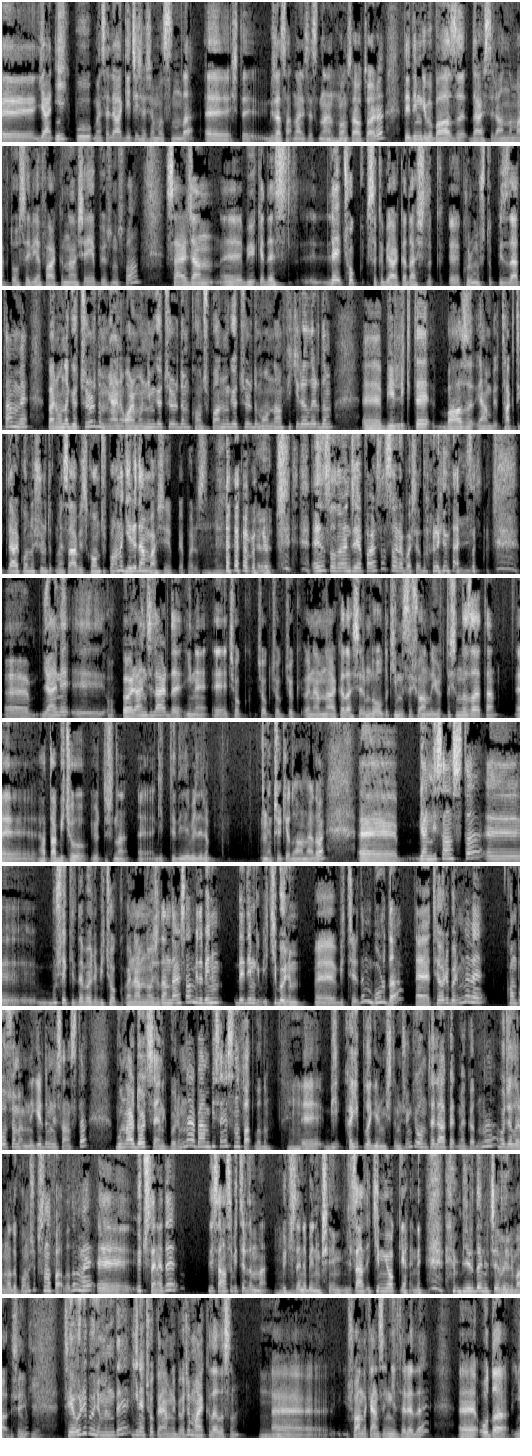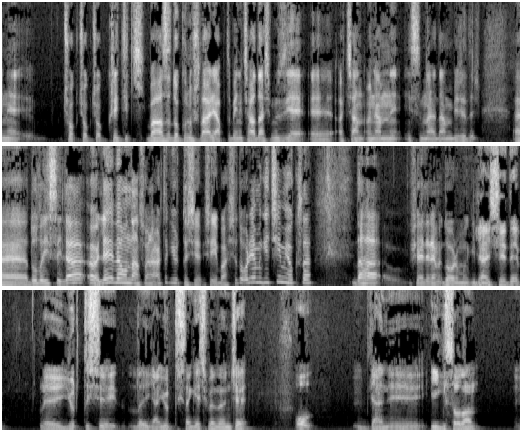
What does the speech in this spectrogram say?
yani ilk bu mesela geçiş aşamasında e, işte Güzel Sanatlar Lisesi'nden konservatuara dediğim gibi bazı dersleri anlamakta o seviye farkından şey yapıyorsunuz falan. Sercan e, Büyükedes'le çok sıkı bir arkadaşlık e, kurmuştuk biz zaten ve ben ona götürürdüm. Yani armonimi götürürdüm, kontrpuanımı götürürdüm, ondan fikir alırdım. E, birlikte bazı yani bir taktikler konuşurduk. Mesela biz kontrpuanı geriden başlayıp yaparız. Böyle en son önce yaparsa sonra başa doğru gidersin. Ee, yani e, öğrenciler de yine e, çok çok çok çok önemli arkadaşlarım da oldu. Kimisi şu anda yurt dışında zaten. E, hatta birçoğu yurt dışına e, gitti diyebilirim. Yine Türkiye'de olanlar da var. Ee, yani lisansta e, bu şekilde böyle birçok önemli hocadan ders aldım. Bir de benim dediğim gibi iki bölüm e, bitirdim. Burada e, teori bölümüne ve kompozisyon bölümüne girdim lisansta. Bunlar dört senelik bölümler. Ben bir sene sınıf atladım. E, bir kayıpla girmiştim çünkü onu telafi etmek adına hocalarımla da konuşup sınıf atladım ve e, üç senede lisansı bitirdim ben. Üç sene benim şeyim. Lisans ikim yok yani. Birden üçe benim Evet, şeyim. çok iyi. Teori bölümünde yine çok önemli bir hoca Michael Allison. Ee, şu anda kendisi İngiltere'de. Ee, o da yine çok çok çok kritik bazı dokunuşlar yaptı. Beni çağdaş müziğe e, açan önemli isimlerden biridir. Ee, dolayısıyla öyle ve ondan sonra artık yurt dışı şeyi başladı. Oraya mı geçeyim yoksa daha şeylere mi doğru mu gideyim? Yani şeyde e, yurt dışıyla yani yurt dışına geçmeden önce o yani e, ilgisi olan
